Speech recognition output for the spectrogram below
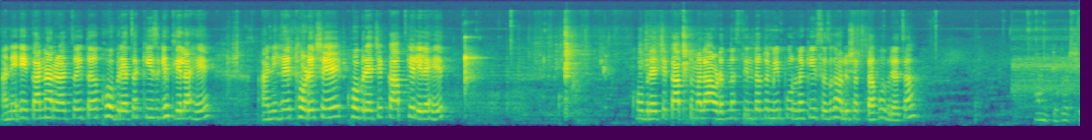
आणि एका नारळाचं इथं खोबऱ्याचा कीस घेतलेला आहे. आणि हे थोडेसे खोबऱ्याचे काप केलेले आहेत. खोबऱ्याचे काप तुम्हाला आवडत नसतील तर तुम्ही पूर्ण किसच घालू शकता खोबऱ्याचा. आमटीकट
